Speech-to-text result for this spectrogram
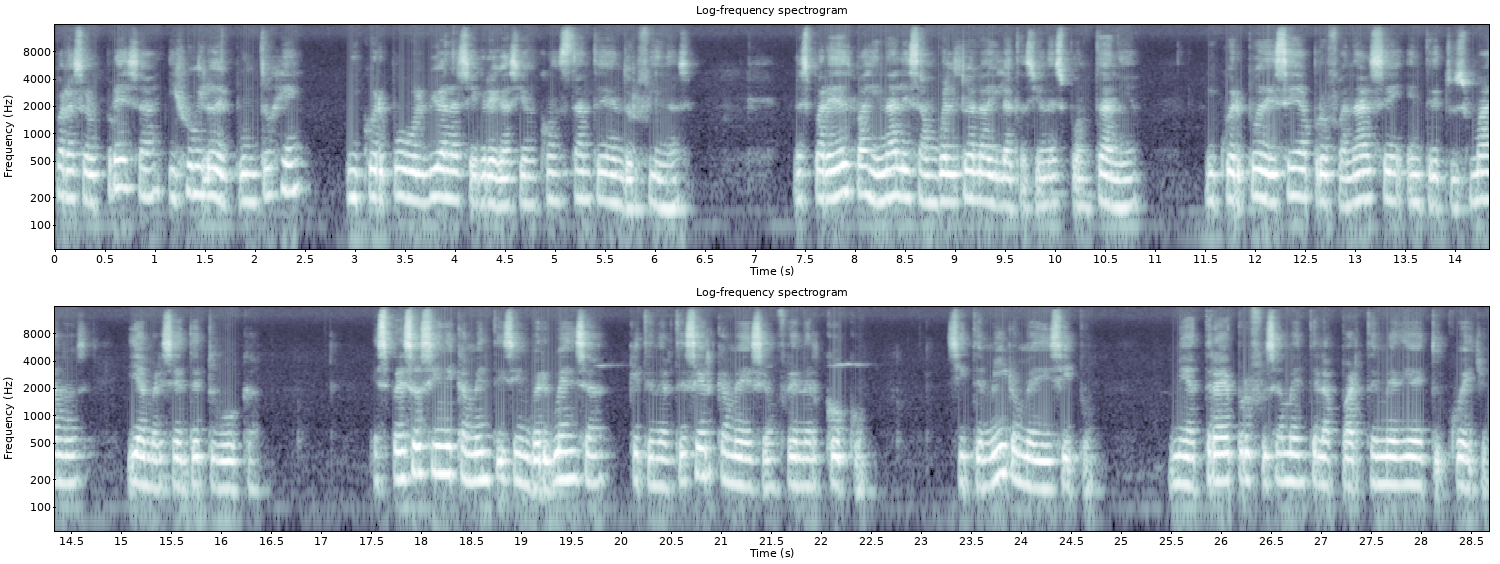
Para sorpresa y júbilo del punto G, mi cuerpo volvió a la segregación constante de endorfinas las paredes vaginales han vuelto a la dilatación espontánea. Mi cuerpo desea profanarse entre tus manos y a merced de tu boca. Expreso cínicamente y sin vergüenza que tenerte cerca me desenfrena el coco. Si te miro me disipo. Me atrae profusamente la parte media de tu cuello.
